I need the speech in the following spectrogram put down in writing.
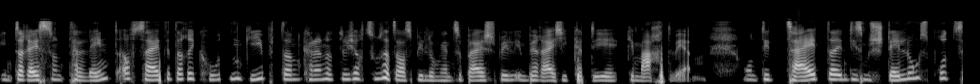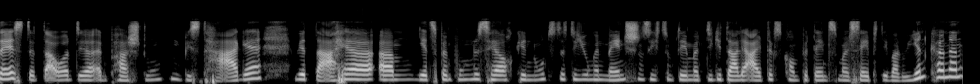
Interesse und Talent auf Seite der Rekruten gibt, dann können natürlich auch Zusatzausbildungen zum Beispiel im Bereich IKT gemacht werden. Und die Zeit in diesem Stellungsprozess, der dauert ja ein paar Stunden bis Tage, wird daher ähm, jetzt beim Bundesheer auch genutzt, dass die jungen Menschen sich zum Thema digitale Alltagskompetenz mal selbst evaluieren können,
